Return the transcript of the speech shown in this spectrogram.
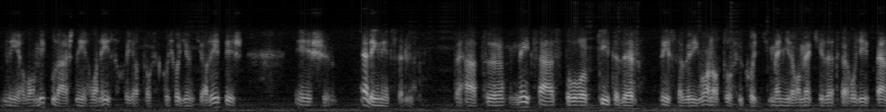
néha van Mikulás, néha van éjszakai, attól hogy hogy jön ki a lépés, és elég népszerű. Tehát 400-tól 2000 résztvevőig van, attól függ, hogy mennyire van meghirdetve, hogy éppen,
